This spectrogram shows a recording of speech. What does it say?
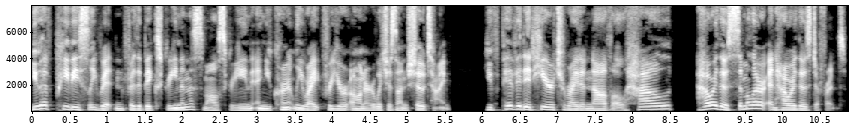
You have previously written for the big screen and the small screen, and you currently write for Your Honor, which is on Showtime. You've pivoted here to write a novel. How how are those similar and how are those different?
